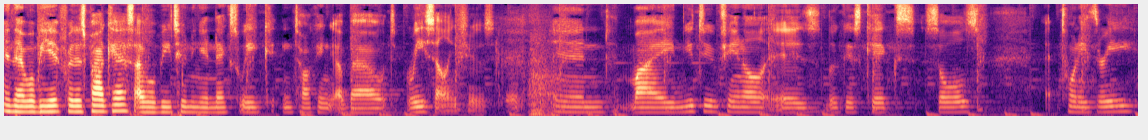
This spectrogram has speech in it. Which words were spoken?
And that will be it for this podcast. I will be tuning in next week and talking about reselling shoes. And my YouTube channel is Lucas Kicks Souls 23,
